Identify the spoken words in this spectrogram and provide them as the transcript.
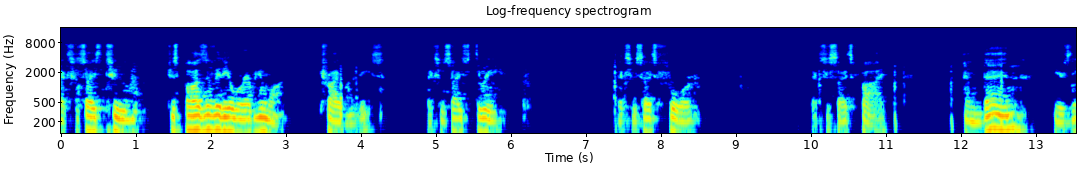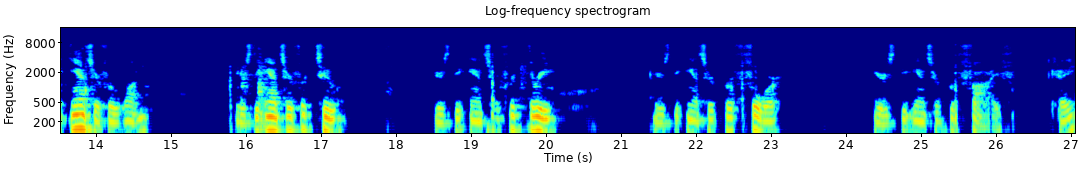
Exercise two, just pause the video wherever you want. Try one of these. Exercise three. Exercise four. Exercise five. And then here's the answer for one. Here's the answer for two. Here's the answer for three. Here's the answer for four. Here's the answer for five. Okay,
